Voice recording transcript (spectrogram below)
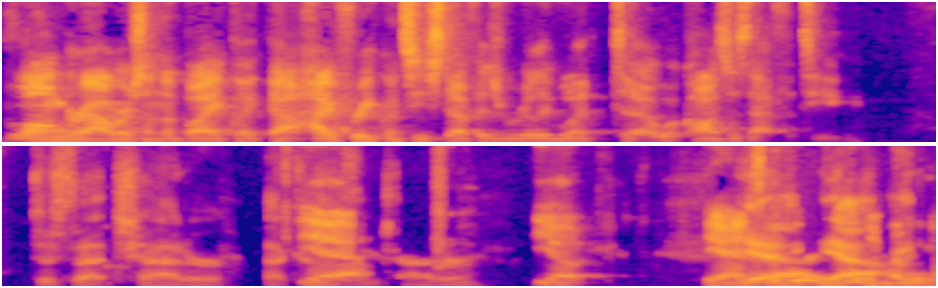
longer hours on the bike like that high frequency stuff is really what uh, what causes that fatigue Just that chatter, that Yeah. chatter. yep yeah Yeah, yeah. I mean,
